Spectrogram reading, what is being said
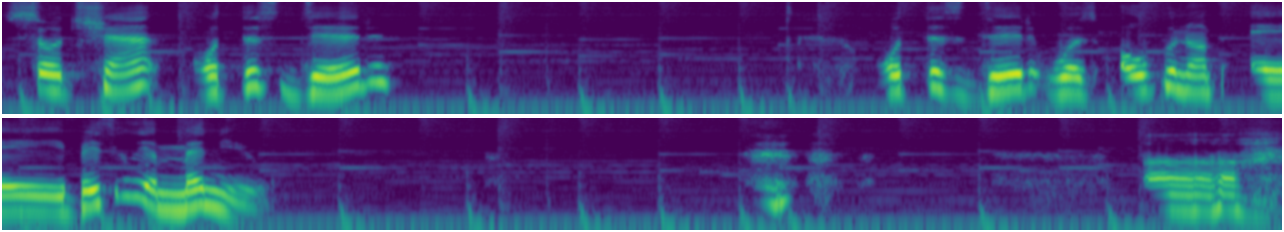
So chat, what this did, what this did was open up a basically a menu. uh.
